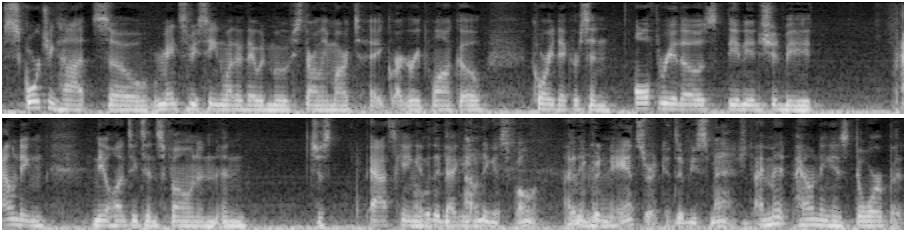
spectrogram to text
scorching hot, so remains to be seen whether they would move Starling Marte, Gregory Polanco, Corey Dickerson. All three of those, the Indians should be pounding Neil Huntington's phone and, and just asking Why and would they be pounding his phone? I Then he don't couldn't know. answer it because it'd be smashed. I meant pounding his door, but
